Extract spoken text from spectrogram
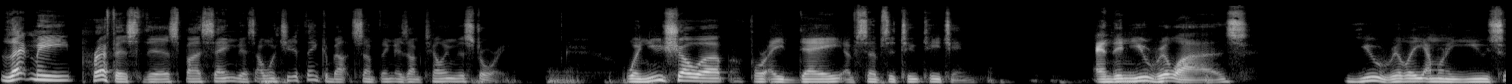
let me preface this by saying this. I want you to think about something as I'm telling this story. When you show up for a day of substitute teaching, and then you realize you really, I'm going to use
